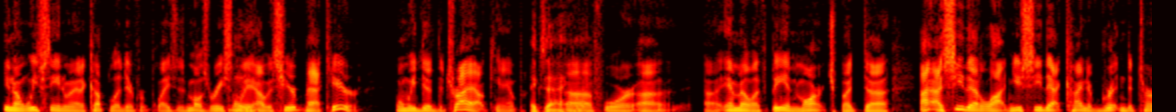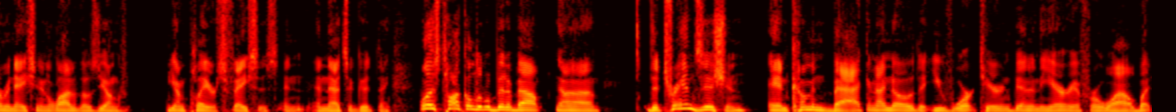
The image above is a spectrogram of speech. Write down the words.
you know we've seen them at a couple of different places most recently Oh, yeah. i was here back here when we did the tryout camp Exactly. uh, for uh, uh, mlfb in march but uh, I, I see that a lot and you see that kind of grit and determination in a lot of those young young players faces and and that's a good thing. Well let's talk a little bit about uh, the transition and coming back and i know that you've worked here and been in the area for a while but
